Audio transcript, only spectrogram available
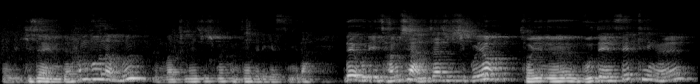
네, 우리 기자님들 한 분 한 분 눈 맞춤 해주시면 감사드리겠습니다. 네, 우리 잠시 앉아주시고요. 저희는 무대 세팅을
